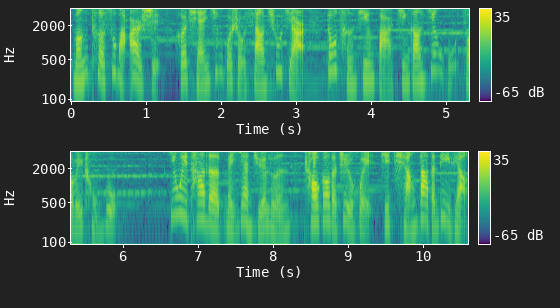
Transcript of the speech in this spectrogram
蒙特苏玛二世和前英国首相丘吉尔都曾经把金刚鹦鹉作为宠物。因为它的美艳绝伦、超高的智慧及强大的力量，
